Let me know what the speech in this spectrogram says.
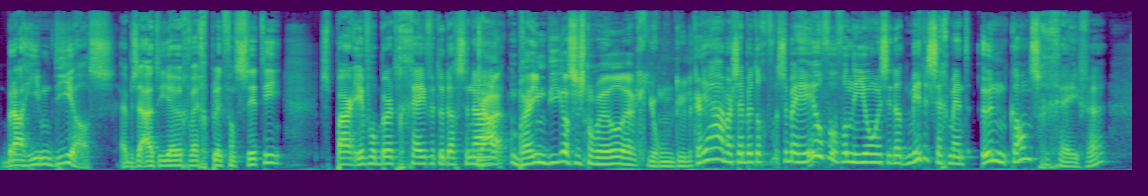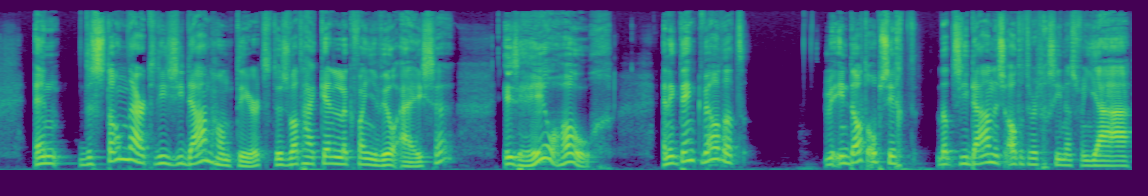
Brahim Diaz hebben ze uit de jeugd weggeplukt van City. Ze een paar invalbeurten gegeven. Toen dachten ze, nou, ja, Brahim Diaz is nog wel heel erg jong natuurlijk. Hè? Ja, maar ze hebben toch ze hebben heel veel van die jongens in dat middensegment een kans gegeven. En de standaard die Zidane hanteert, dus wat hij kennelijk van je wil eisen, is heel hoog. En ik denk wel dat we in dat opzicht, dat Zidane dus altijd werd gezien als van ja,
